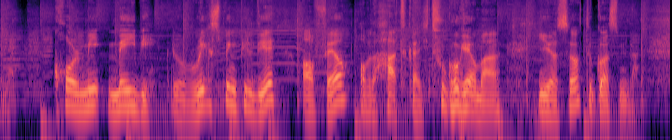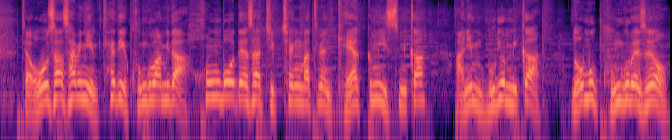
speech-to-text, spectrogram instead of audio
네. Call Me Maybe 그리고 릭 스프링필드의 Affair of the Heart까지 두 곡의 음악 이어서 듣고 왔습니다. 자 5432님 테디 궁금합니다. 홍보대사 직책 맡으면 계약금이 있습니까? 아니면 무료입니까? 너무 궁금해서요.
